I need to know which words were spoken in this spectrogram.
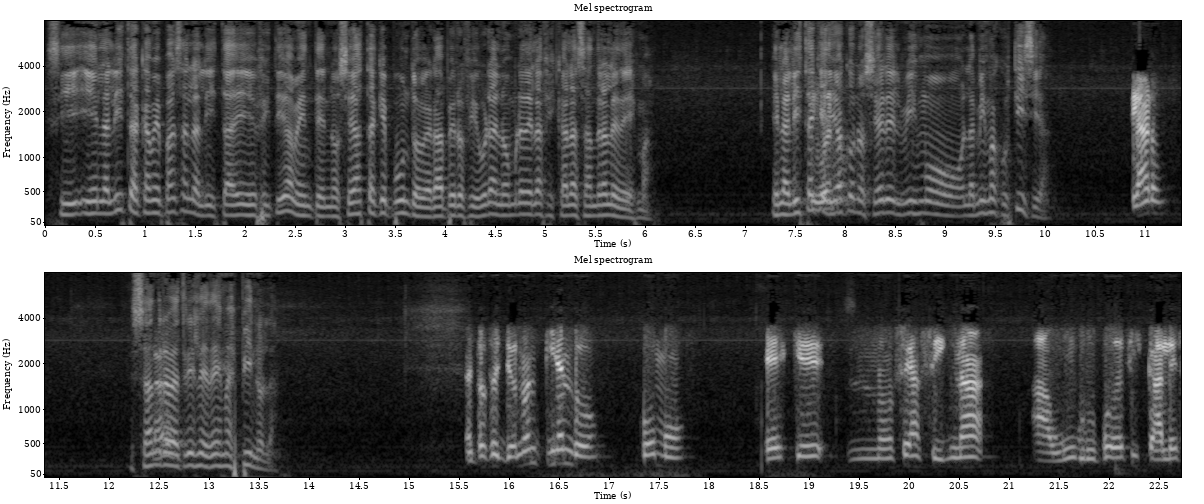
Sí, y en la lista, acá me pasa la lista, y efectivamente, no sé hasta qué punto, ¿verdad? Pero figura el nombre de la fiscal Sandra Ledesma. En la lista que dio a conocer el mismo, la misma justicia. Claro. Sandra Beatriz Ledesma Espínola. Entonces yo no entiendo cómo es que no se asigna a un grupo de fiscales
